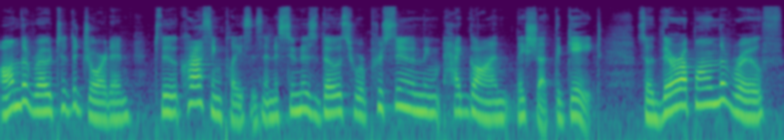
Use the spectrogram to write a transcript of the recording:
on the road to the Jordan to the crossing places, and as soon as those who were pursuing them had gone, they shut the gate. So they're up on the roof,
